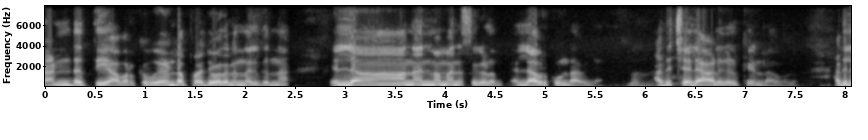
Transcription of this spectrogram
കണ്ടെത്തി അവർക്ക് വേണ്ട പ്രചോദനം നൽകുന്ന എല്ലാ നന്മ മനസ്സുകളും എല്ലാവർക്കും ഉണ്ടാവില്ല. അത് ചില ആളുകൾക്കേ ഉണ്ടാവുള്ളൂ. അതിൽ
